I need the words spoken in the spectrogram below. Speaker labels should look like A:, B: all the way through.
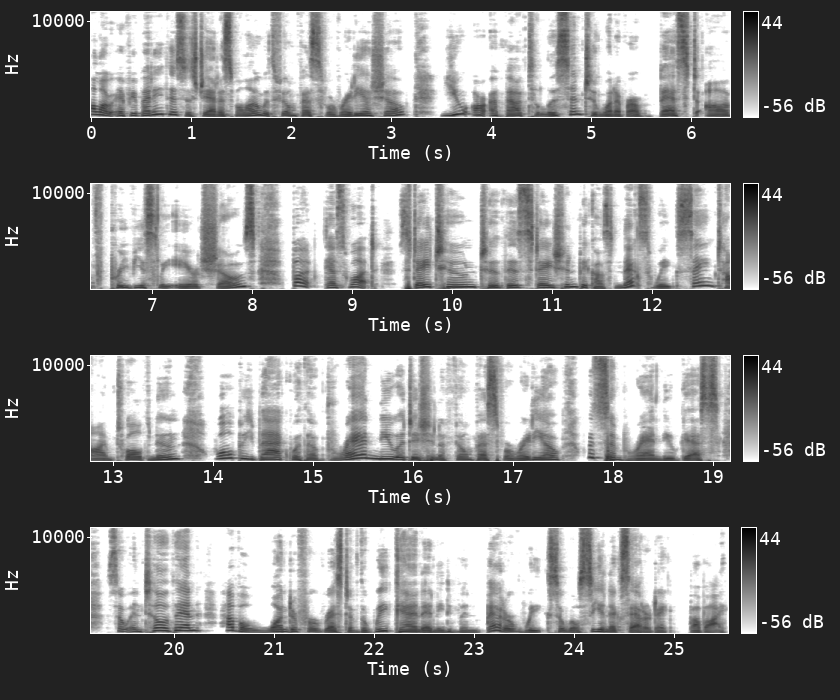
A: Hello, everybody. This is Janice Malone with Film Festival Radio Show. You are about to listen to one of our best of previously aired shows. But guess what? Stay tuned to this station because next week, same time, 12 noon, we'll be back with a brand new edition of Film Festival Radio with some brand new guests. So until then, have a wonderful rest of the weekend and an even better week. So we'll see you next Saturday. Bye bye.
